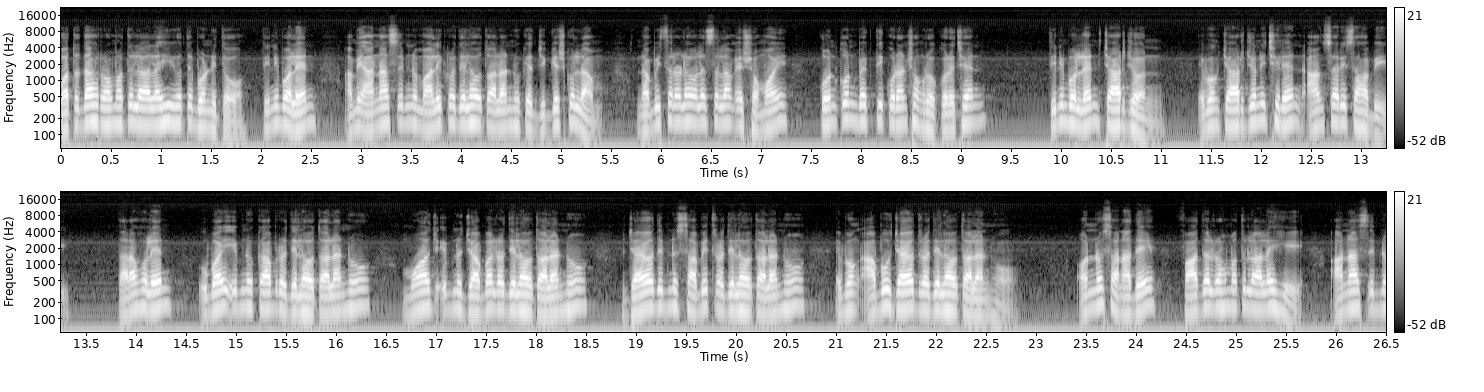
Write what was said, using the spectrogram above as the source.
কতদাহ রহমতুল্লা আলাহি হতে বর্ণিত। তিনি বলেন, আমি আনাস ইবনু মালিক রদিল্লাহ তাল্লাহ্নকে জিজ্ঞেস করলাম, নবী সাল্লাহ আলাইসাল্লাম এ সময় কোন কোন ব্যক্তি কোরআন সংগ্রহ করেছেন? তিনি বললেন, চারজন, এবং চারজনই ছিলেন আনসারি সাহাবি। তারা হলেন উবাই ইবনু কাব রদিল্লাহ তাল্লাহ্ন মুয়াজ ইবনু জাবাল রদিল্লাহ তাল্লাহ্ন জায়দ ইবনু সাবিত রদিল্লাহ তাল্লাহ্ন এবং আবু জায়দ রদিল্লাহ তাল্লাহ্ন অন্য সানাদে ফাদল রহমতুল্লা আলহি আনাস ইবনু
